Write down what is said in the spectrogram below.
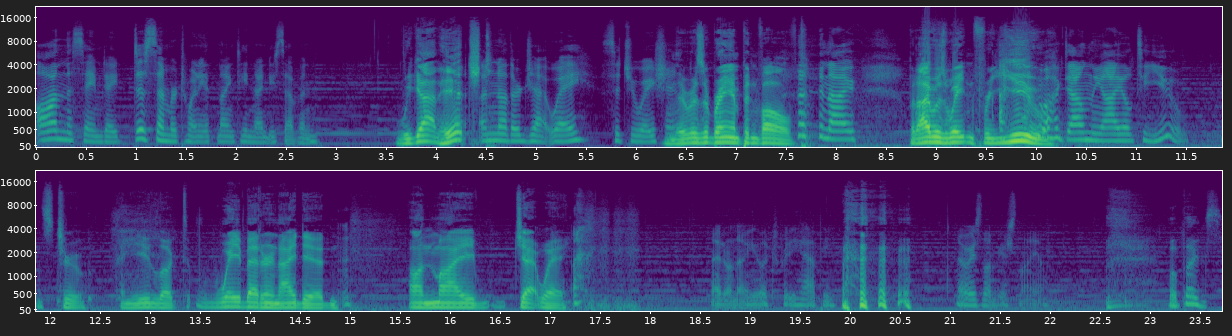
on the same day, December 20th, 1997, we got hitched. Another jetway situation. There was a ramp involved. and I But I was waiting for you. I walked down the aisle to you. That's true. And you looked way better than I did on my jetway. I don't know. You looked pretty happy. I always love your smile. well, thanks.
